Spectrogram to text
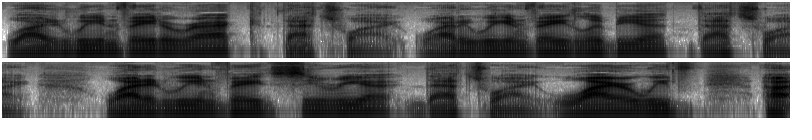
Why did we invade Iraq? That's why. Why did we invade Libya? That's why. Why did we invade Syria? That's why. Why are we? Uh,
